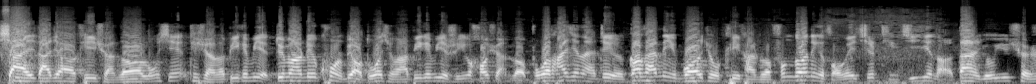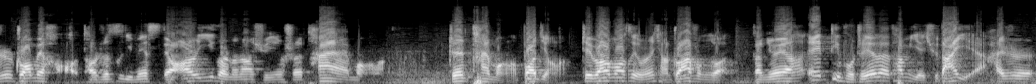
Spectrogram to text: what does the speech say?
下一大将可以选择龙心，可以选择 BKB。对面这个控制比较多的情况下，BKB 是一个好选择。不过他现在这个刚才那一波就可以看出，峰哥那个走位其实挺激进的。但是由于确实是装备好，导致自己没死掉。二十一个能让血晶石太猛了，真是太猛了，报警了。这边貌似有人想抓峰哥，感觉呀，哎，地普直接在他们野区打野，还是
